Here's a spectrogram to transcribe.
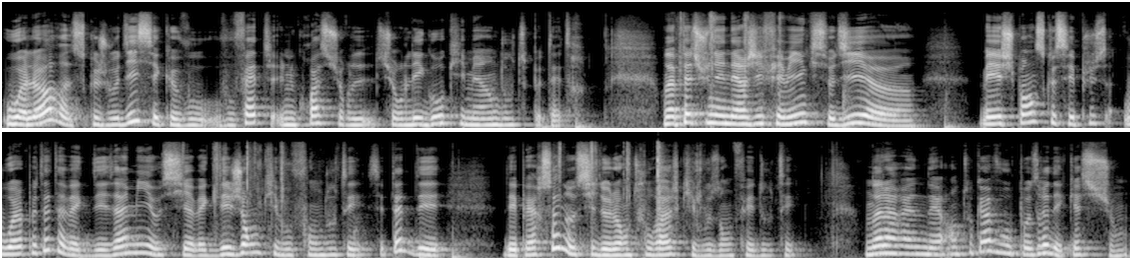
Ou alors, ce que je vous dis, c'est que vous, vous faites une croix sur, sur l'ego qui met un doute peut-être. On a peut-être une énergie féminine qui se dit, euh, mais je pense que c'est plus, ou alors peut-être avec des amis aussi, avec des gens qui vous font douter. C'est peut-être des, des personnes aussi de l'entourage qui vous ont fait douter. On a la reine d'air. En tout cas, vous vous poserez des questions.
